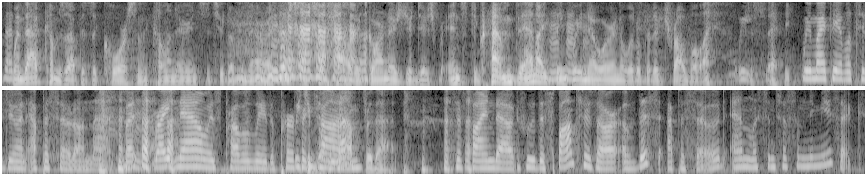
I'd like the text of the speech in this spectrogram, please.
That's- when that comes up as a course in the Culinary Institute of America as to how to garnish your dish for Instagram, then I think we know we're in a little bit of trouble. I have to say, We might be able to do an episode on that, but right now is probably the we perfect can build an time for that. to find out who the sponsors are of this episode and listen to some new music.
